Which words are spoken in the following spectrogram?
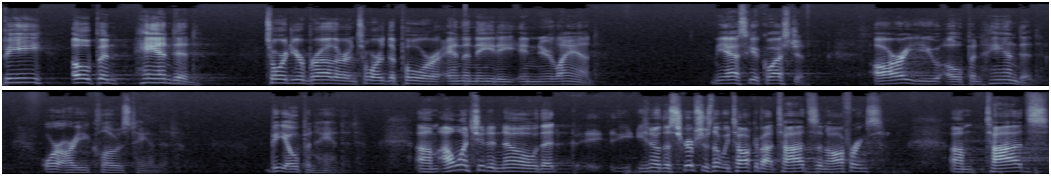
Be open handed toward your brother and toward the poor and the needy in your land. Let me ask you a question Are you open handed or are you closed handed? Be open handed. Um, I want you to know that, you know, the scriptures that we talk about tithes and offerings, um, tithes,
